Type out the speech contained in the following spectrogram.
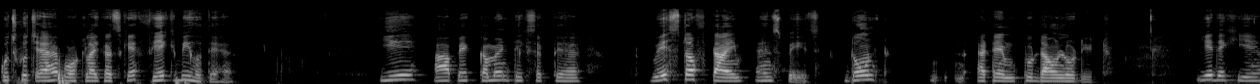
कुछ कुछ ऐप आउटलाइकर्स के फेक भी होते हैं। ये आप एक कमेंट देख सकते हैं waste of time and space don't attempt to download it ये देखिए,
